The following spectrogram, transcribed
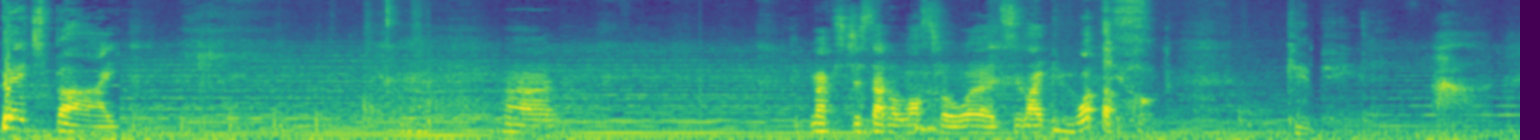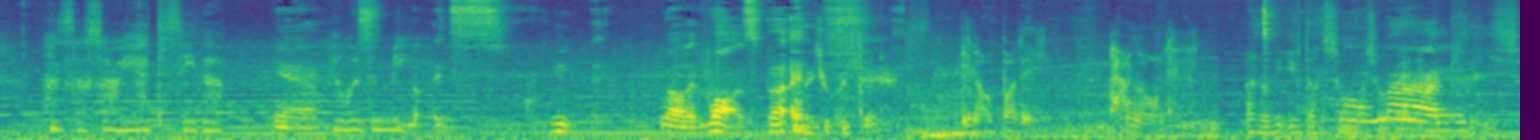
bitch bye. Man. Mack's just had a loss for words. He's like, what the fuck? Can't be. Oh, I'm so sorry you had to see that. Yeah. It wasn't me. It's. Well, it was, but. You were there. You know, buddy, hang on. I know that you've done so Oh, much already. man. Please,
